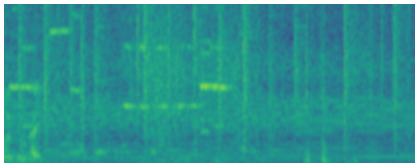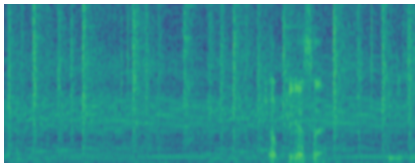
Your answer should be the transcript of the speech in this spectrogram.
আলাইকুম ভাই। সব ঠিক আছে? ঠিক আছে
